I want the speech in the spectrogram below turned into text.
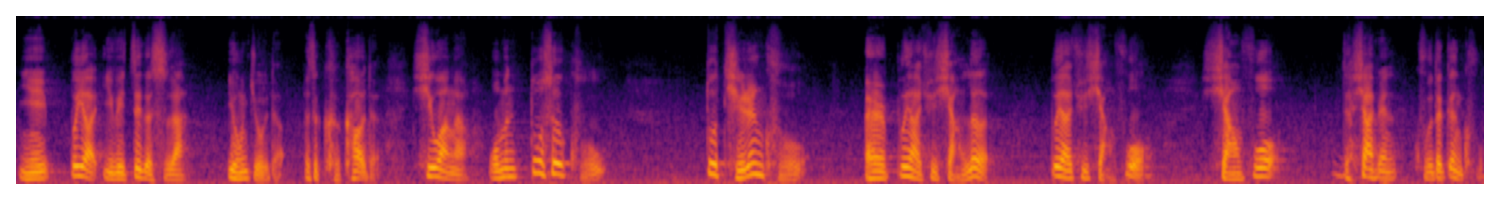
你不要以为这个是啊永久的，而是可靠的。希望啊，我们多受苦，多体认苦，而不要去享乐，不要去享福，享福下边苦得更苦。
